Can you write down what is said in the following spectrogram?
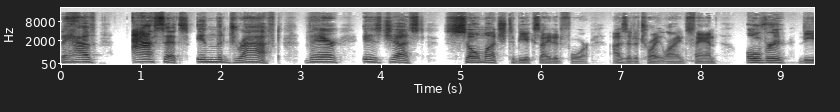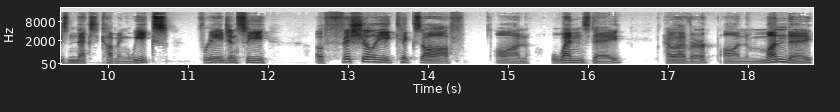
They have assets in the draft. There is just so much to be excited for as a Detroit Lions fan over these next coming weeks. Free agency officially kicks off on Wednesday. However, on Monday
